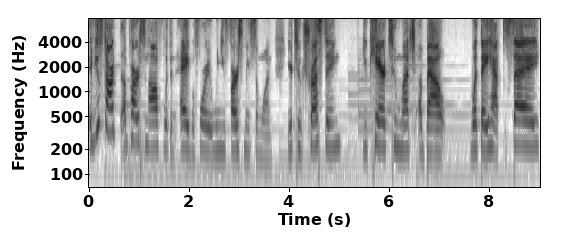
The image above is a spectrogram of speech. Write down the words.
if you start a person off with an A before when you first meet someone, you're too trusting, you care too much about what they have to say.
